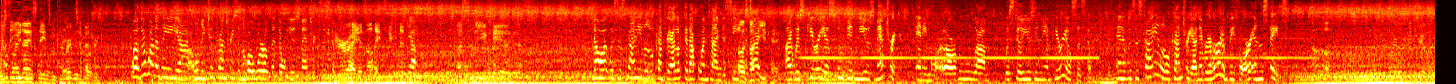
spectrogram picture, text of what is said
Wish the United States would convert to metric. Well, they're one of the uh, only two countries in the whole world that don't use metric system. You're right. It's only two countries. Yeah. That's in the UK, I guess. No, it was this tiny little country. I looked it up one time to see. Oh, it's not I, the UK. I was curious who didn't use metric anymore, or who um, was still using the imperial system. Mm-hmm. And it was this tiny little country I never heard of before in the states. Oh. Where was country it was?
